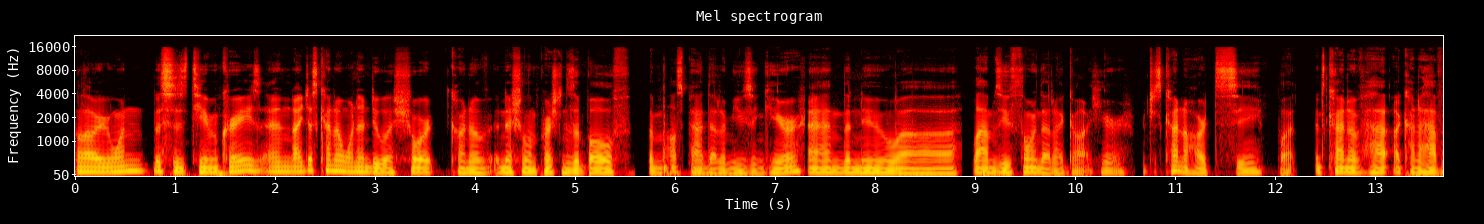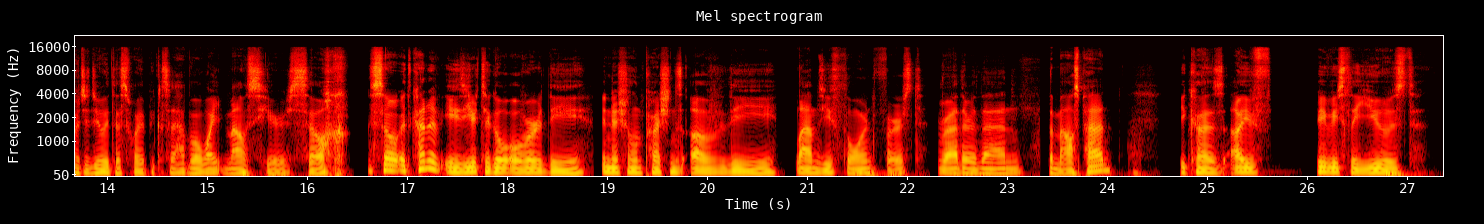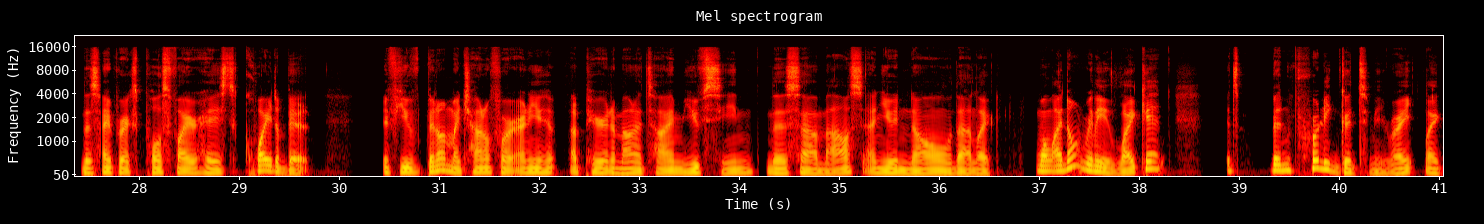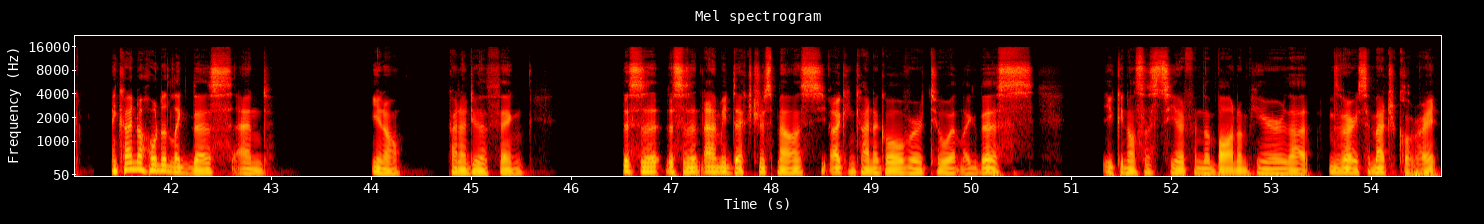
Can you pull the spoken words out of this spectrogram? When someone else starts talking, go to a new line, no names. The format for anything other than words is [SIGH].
Hello everyone, this is TM Craze, and I just kind of want to do a short kind of initial impressions of both the mousepad that I'm using here and the new uh, Lamzu Thorn that I got here, which is kind of hard to see, but it's kind of I kind of have to do it this way because I have a white mouse here, so [LAUGHS] so it's kind of easier to go over the initial impressions of the Lamzu Thorn first rather than the mousepad because I've previously used this HyperX Pulsefire Haste quite a bit if you've been on my channel for any a period amount of time, you've seen this uh, mouse and you know that like, well, I don't really like it. It's been pretty good to me, right? Like I kind of hold it like this and, you know, kind of do the thing. This is a, this is an ambidextrous mouse. I can kind of go over to it like this. You can also see it from the bottom here that it's very symmetrical, right?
